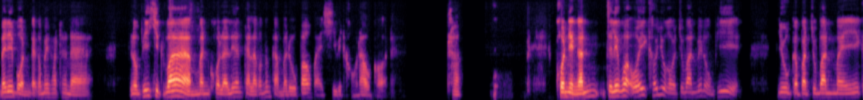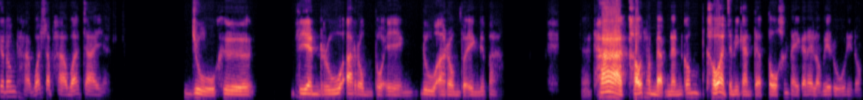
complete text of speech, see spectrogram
ไม่ได้บ่นแต่ก็ไม่พัฒนาหลวงพี่คิดว่ามันคนละเรื่องกันเราก็ต้องกลับมาดูเป้าหมายชีวิตของเราก่อนนะครับ คนอย่างนั้นจะเรียกว่า โอ๊ยเขาอยู่กับปัจจุบันไหม่หลวงพี่ อยู่กับปัจจุบันไหมก็ต้องถามว่าสภาวะใจอะอยู่คือ เรียนรู้อารมณ์ตัวเอง ดูอารมณ์ตัวเองหรือเปล่า ถ้าเขาทำแบบนั้นก็เขาอาจจะมีการเติบโตข้างในก็ได้เราไม่รู้นี่เนาะ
